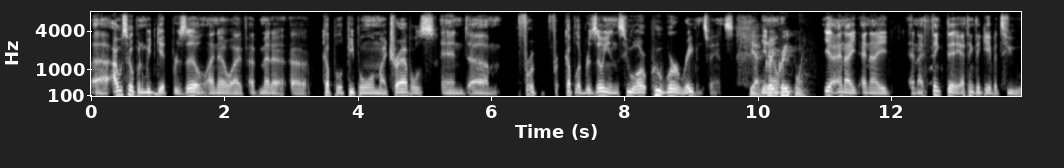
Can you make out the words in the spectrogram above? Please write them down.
uh, I was hoping we'd get Brazil. I know I've I've met a, a couple of people on my travels, and um, for, for a couple of Brazilians who are who were Ravens fans. yeah, great, know, great point. Yeah, and I and I and I think they I think they gave it to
